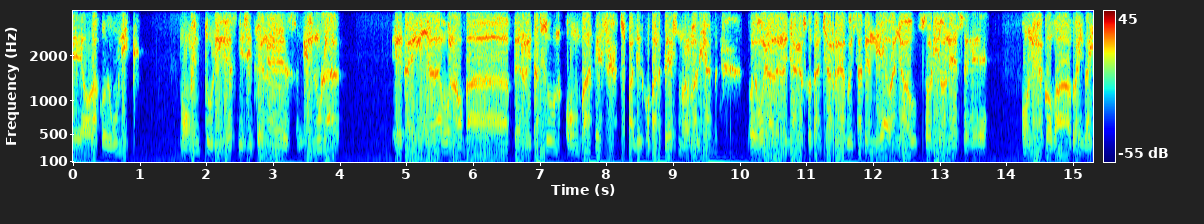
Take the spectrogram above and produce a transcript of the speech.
e, olako egunik momenturik ez, bizitzen ez genula, eta egina da, bueno, ba, berritasun on batez, espaldiko partez, normalian, egoera berriak askotan txarreako izaten dira, baina hau zorionez, e, oneako, ba, bai, bai,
